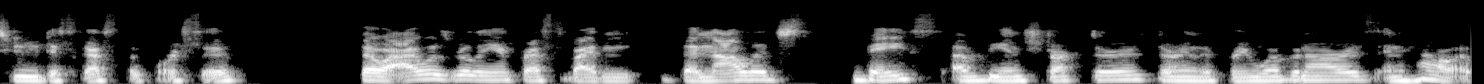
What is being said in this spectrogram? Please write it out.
to discuss the courses. So I was really impressed by the knowledge base of the instructors during the free webinars and how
